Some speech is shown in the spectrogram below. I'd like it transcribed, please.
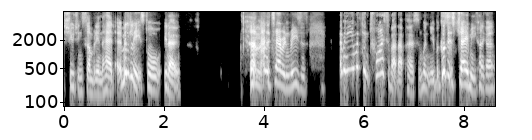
shooting somebody in the head, admittedly, it's for, you know, humanitarian reasons. I mean, you would think twice about that person, wouldn't you? Because it's Jamie, you kind of go,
